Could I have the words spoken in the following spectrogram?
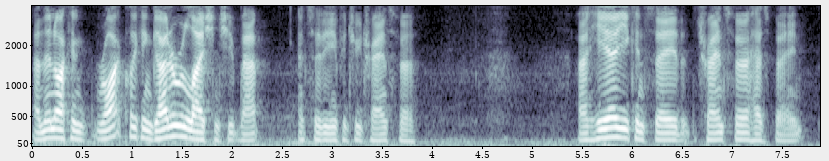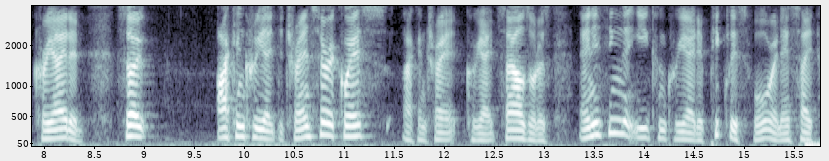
and then I can right click and go to relationship map and see the inventory transfer. And here you can see that the transfer has been created. So I can create the transfer requests, I can create sales orders, anything that you can create a pick list for in SAP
